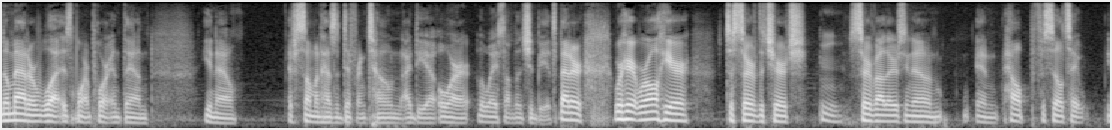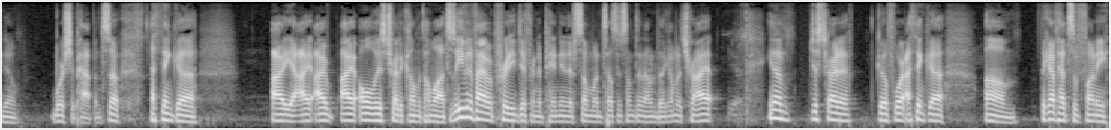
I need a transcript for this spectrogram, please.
no matter what, is more important than you know if someone has a different tone idea or the way something should be. It's better. We're here. We're all here to serve the church, serve others, you know, and and help facilitate you know worship happen. So I think. uh I, I I I always try to come with humble attitude. So even if I have a pretty different opinion, if someone tells me something, I'm gonna be like, I'm gonna try it. You know, just try to go for it. I think, uh, um, like I've had some funny,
